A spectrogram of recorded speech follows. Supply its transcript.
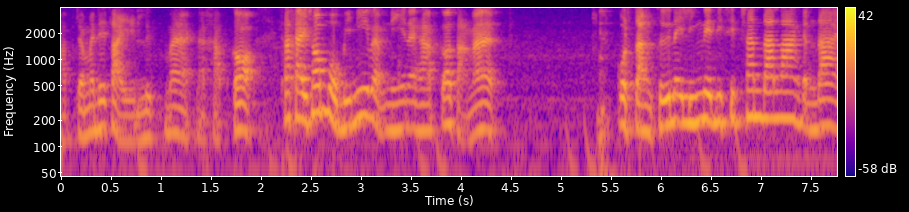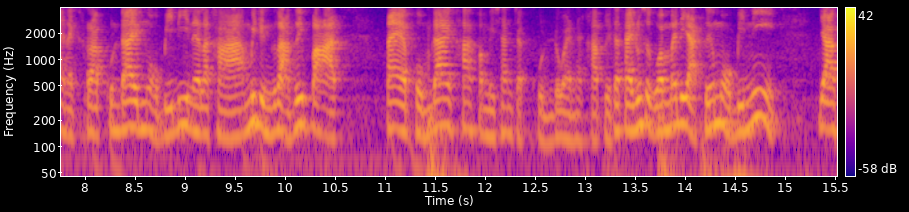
ครับจะไม่ได้ใส่ลึกมากนะครับ ก็ถ้าใครชอบหมวกบีนี่แบบนี้นะครับ ก็สามารถ กดสั่งซื้อในลิงก์ใน description ด้านล่างกันได้นะครับ คุณได้หมวกบีดี้ในราคาไม่ถึง 30 บาท แต่ผมได้ค่าคอมมิชชั่นจากคุณด้วยนะครับ หรือถ้าใครรู้สึกว่าไม่ได้อยากซื้อหมวกบินี่อยาก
